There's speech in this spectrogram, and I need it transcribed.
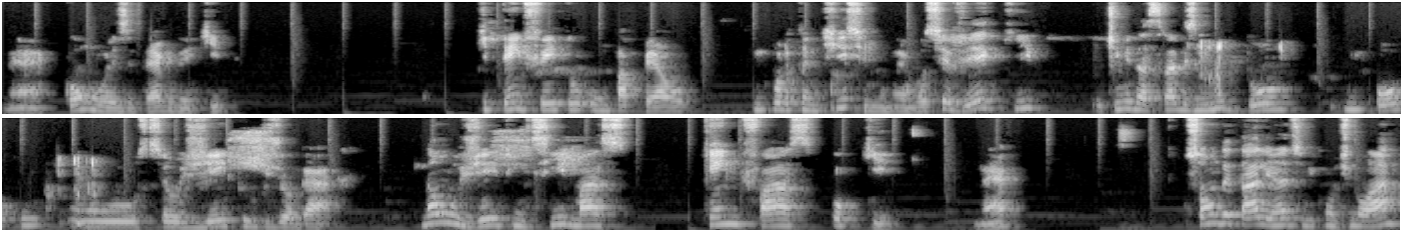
né? Com o Exiteg da equipe. que tem feito um papel importantíssimo, né? Você vê que o time das Astralis mudou um pouco o seu jeito de jogar. Não o jeito em si, mas quem faz o quê, né? Só um detalhe antes de continuar,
